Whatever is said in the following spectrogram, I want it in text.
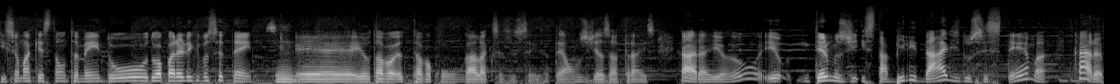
que isso é uma questão também do, do aparelho que você tem. Sim. É, eu, tava, eu tava com o Galaxy S6 até uns dias atrás. Cara, eu, eu em termos de estabilidade do sistema, cara,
